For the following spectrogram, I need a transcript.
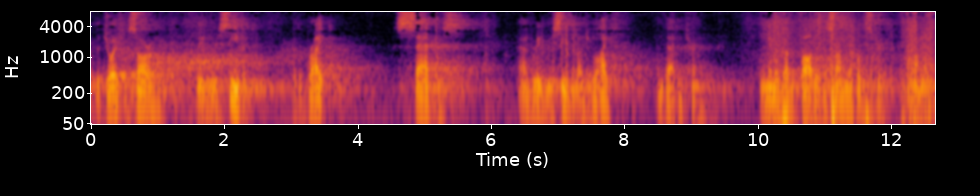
with a joyful sorrow. We receive it with a bright sadness and we receive it under life and that eternity. In the name of God the Father, the Son, and the Holy Spirit. Amen.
